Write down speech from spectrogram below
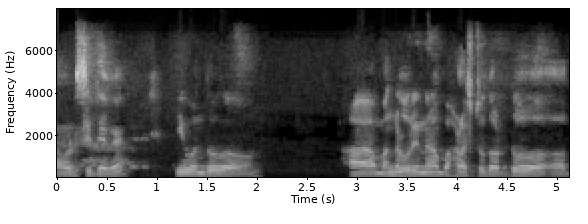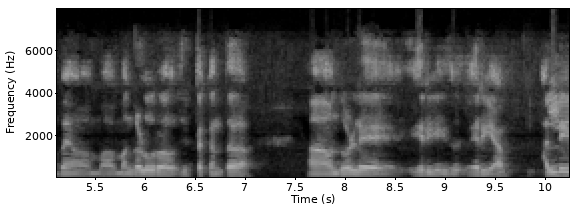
ಹೊರಡಿಸಿದ್ದೇವೆ ಈ ಒಂದು ಮಂಗಳೂರಿನ ಬಹಳಷ್ಟು ದೊಡ್ಡ ಮಂಗಳೂರು ಇರ್ತಕ್ಕಂಥ ಒಂದು ಒಳ್ಳೆ ಏರಿಯಾ ಇದು ಏರಿಯಾ. ಅಲ್ಲಿ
